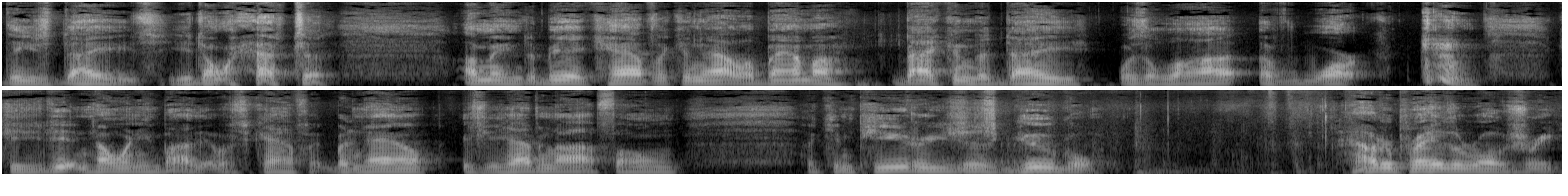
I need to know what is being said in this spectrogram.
these days. You don't have to, I mean, to be a Catholic in Alabama back in the day was a lot of work because you didn't know anybody that was Catholic. But now, if you have an iPhone, a computer, you just Google how to pray the rosary.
